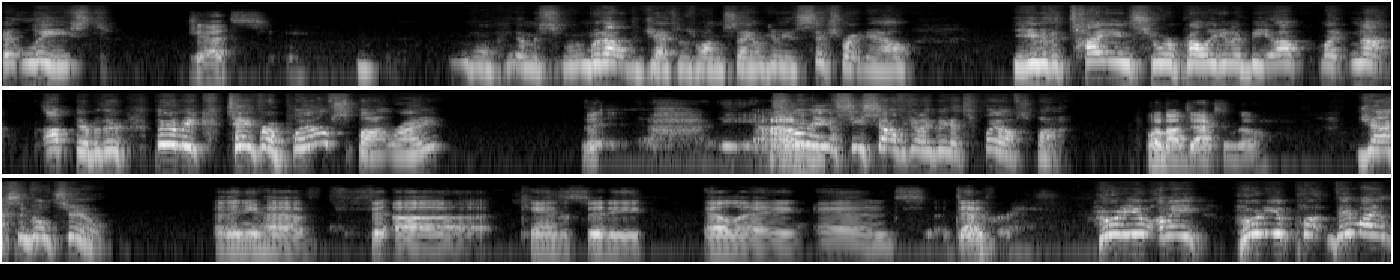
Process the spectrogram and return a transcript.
at least. Jets. Well, I mean, without the Jets is what I'm saying. I'm giving you six right now. You give me the Titans, who are probably going to be up, like not up there, but they're they're going to be contending for a playoff spot, right? The, I don't of even, the AFC South going to be its playoff spot. what about Jacksonville? Jacksonville too. And then you have uh, Kansas City, L.A., and Denver. Who do you? I mean, who do you put? They might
